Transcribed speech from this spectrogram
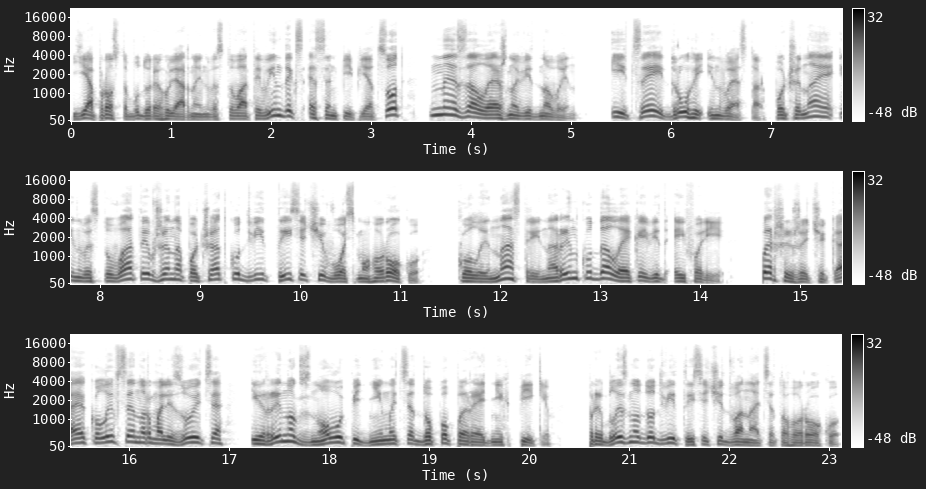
Я просто буду регулярно інвестувати в індекс S&P 500 незалежно від новин. І цей другий інвестор починає інвестувати вже на початку 2008 року, коли настрій на ринку далекий від ейфорії. Перший же чекає, коли все нормалізується і ринок знову підніметься до попередніх піків, приблизно до 2012 року.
